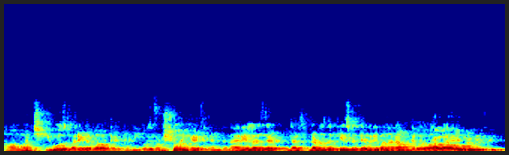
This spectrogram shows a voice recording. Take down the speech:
how much he was worried about it and he was not showing it. And then I realized that that, that was the case with everyone around. They were all How, how worried. old is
